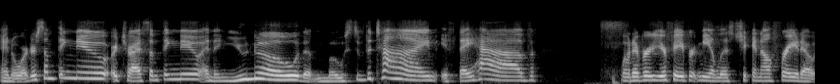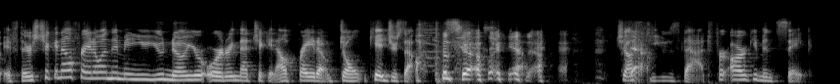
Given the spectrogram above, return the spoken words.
and order something new or try something new and then you know that most of the time if they have whatever your favorite meal is, chicken Alfredo. If there's chicken Alfredo on the menu, you know you're ordering that chicken Alfredo. Don't kid yourself. so, you know, just use that for argument's sake.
